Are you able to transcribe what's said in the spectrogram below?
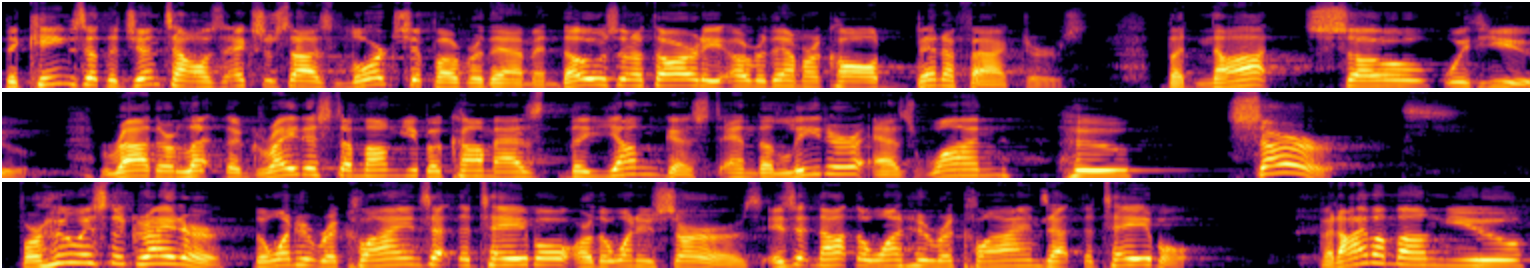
The kings of the Gentiles exercise lordship over them, and those in authority over them are called benefactors. But not so with you. Rather, let the greatest among you become as the youngest, and the leader as one who serves. For who is the greater, the one who reclines at the table or the one who serves? Is it not the one who reclines at the table? But I'm among you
